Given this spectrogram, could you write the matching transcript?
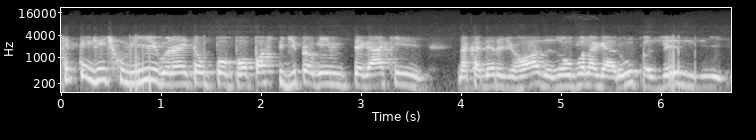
sempre tem gente comigo, né? Então, pô, pô posso pedir para alguém me pegar aqui na cadeira de rodas ou vou na garupa às vezes e,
